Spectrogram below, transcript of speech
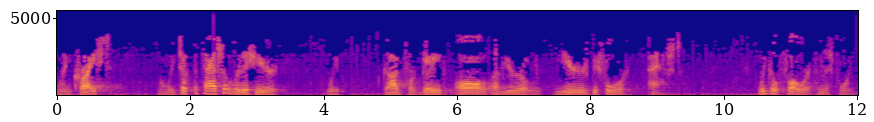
When Christ, when we took the Passover this year, we, God forgave all of your years before past. We go forward from this point.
